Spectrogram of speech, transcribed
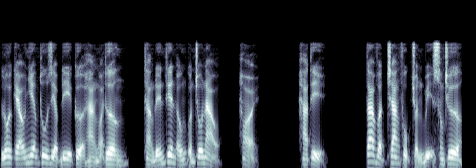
Lôi kéo nhiễm thu diệp đi cửa hàng ngoại thương, thẳng đến thiên ống quần chỗ nào, hỏi, hà tỷ ta vật trang phục chuẩn bị xong chưa?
